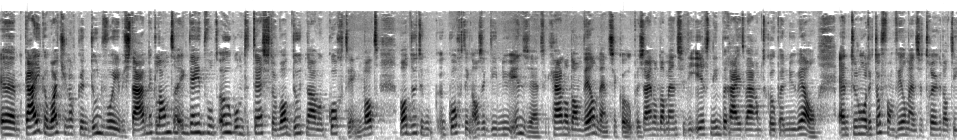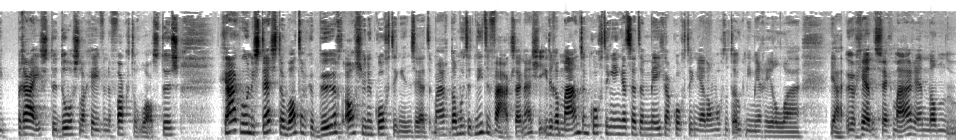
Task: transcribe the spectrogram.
Ehm, kijken wat je nog kunt doen voor je bestaande klanten. Ik deed het bijvoorbeeld ook om te testen. Wat doet nou een korting? Wat, wat doet een, een, korting als ik die nu inzet? Gaan er dan wel mensen kopen? Zijn er dan mensen die eerst niet bereid waren om te kopen en nu wel? En toen hoorde ik toch van veel mensen terug dat die prijs de doorslaggevende factor was. Dus Ga gewoon eens testen wat er gebeurt als je een korting inzet. Maar dan moet het niet te vaak zijn. Als je iedere maand een korting in gaat zetten, een megakorting, ja, dan wordt het ook niet meer heel uh, ja, urgent, zeg maar. En dan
